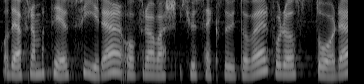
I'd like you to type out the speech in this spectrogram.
Og Det er fra Matteus 4 og fra vers 26 og utover. For da står det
